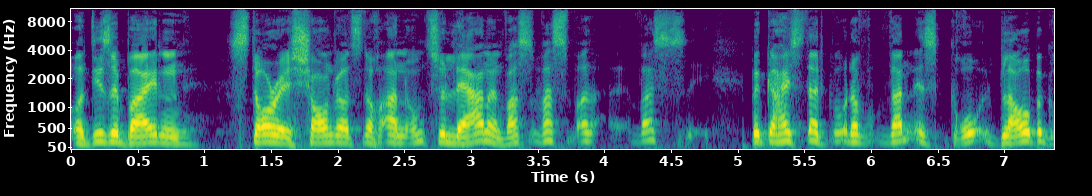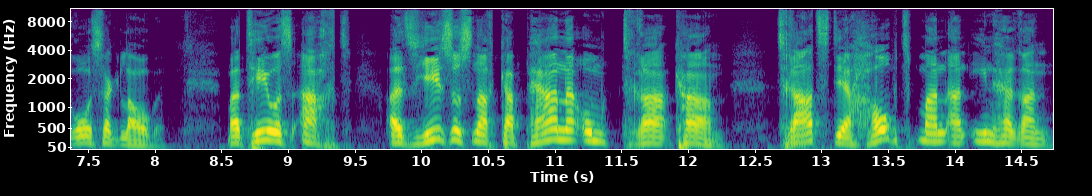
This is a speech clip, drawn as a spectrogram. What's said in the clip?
Und diese beiden Stories schauen wir uns noch an, um zu lernen, was, was, was, begeistert oder wann ist Gro Glaube großer Glaube. Matthäus 8. Als Jesus nach Kapernaum tra kam, trat der Hauptmann an ihn heran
